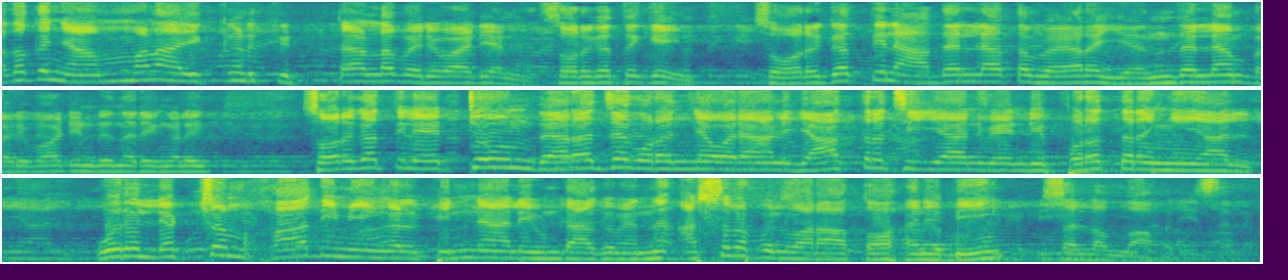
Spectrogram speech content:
അതൊക്കെ നമ്മൾ അയക്കണ കിട്ടാനുള്ള പരിപാടിയാണ്. സ്വർഗത്തേക്കും. സ്വർഗത്തിൽ അതല്ലാത്ത വേറെ എന്തെല്ലാം പരിപാടി ഉണ്ടെന്ന് നിങ്ങൾ സ്വർഗത്തിൽ ഏറ്റവും ദറജ കുറഞ്ഞ ഒരാൾ യാത്ര ചെയ്യാൻ വേണ്ടി പുറത്തിറങ്ങിയാൽ ഒരു ലക്ഷം ഹാദിമീങ്ങൾ പിന്നാലെ ഉണ്ടാകുമെന്ന് അഷ്റഫുൽ വറ തോഹ നബി സല്ലല്ലാഹു അലൈഹി വസല്ലം.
